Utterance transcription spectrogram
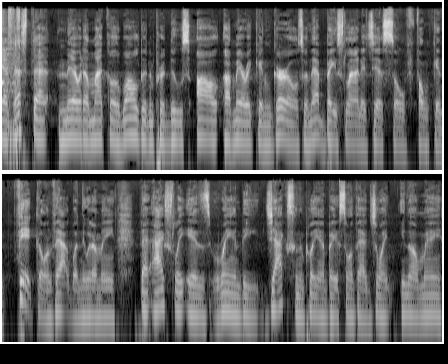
Yeah, that's that Narada Michael Walden produced All American Girls, and that bass line is just so funkin' thick on that one, you know what I mean? That actually is Randy Jackson playing bass on that joint, you know what I mean?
